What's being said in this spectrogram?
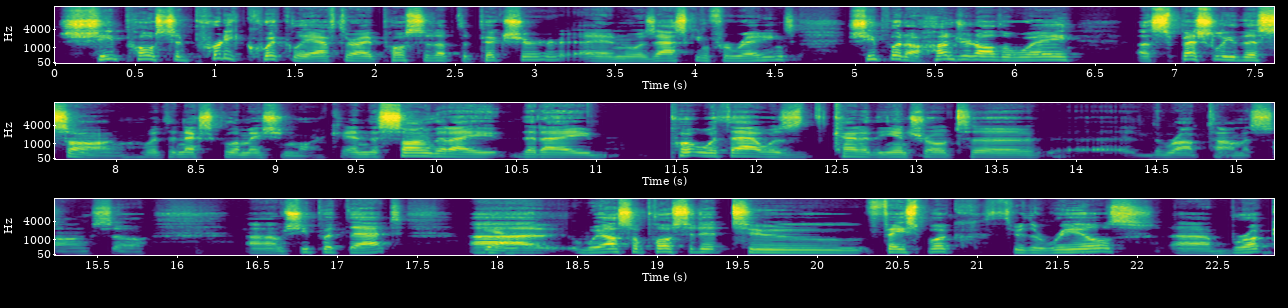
she posted pretty quickly after I posted up the picture and was asking for ratings. She put a 100 all the way, especially this song with an exclamation mark. And the song that I that I put with that was kind of the intro to uh, the Rob Thomas song. So um, she put that. Uh, we also posted it to Facebook through the Reels. Uh, Brooke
